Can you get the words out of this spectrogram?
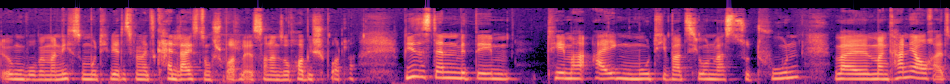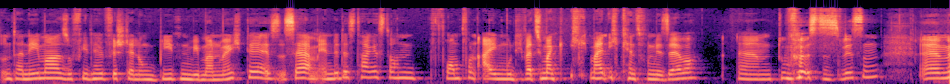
irgendwo, wenn man nicht so motiviert ist, wenn man jetzt kein Leistungssportler ist, sondern so Hobbysportler. Wie ist es denn mit dem Thema Eigenmotivation was zu tun, weil man kann ja auch als Unternehmer so viel Hilfestellung bieten, wie man möchte. Es ist ja am Ende des Tages doch eine Form von Eigenmotivation. Ich meine, ich kenne es von mir selber. Ähm, du wirst es wissen. Ähm,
